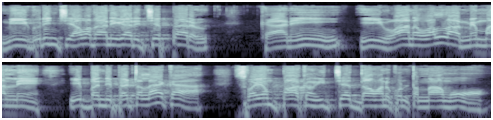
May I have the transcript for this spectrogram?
మీ గురించి అవధాని గారు చెప్పారు. కానీ ఈ వాన వల్ల మిమ్మల్ని ఇబ్బంది పెట్టలేక స్వయం పాకం ఇచ్చేద్దాం అనుకుంటున్నాము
